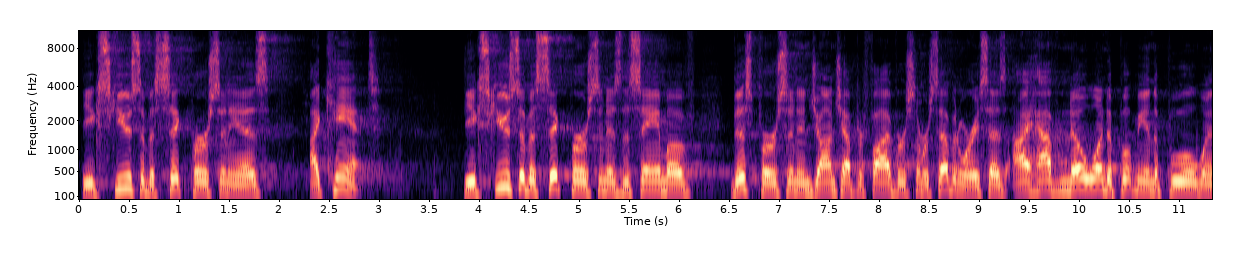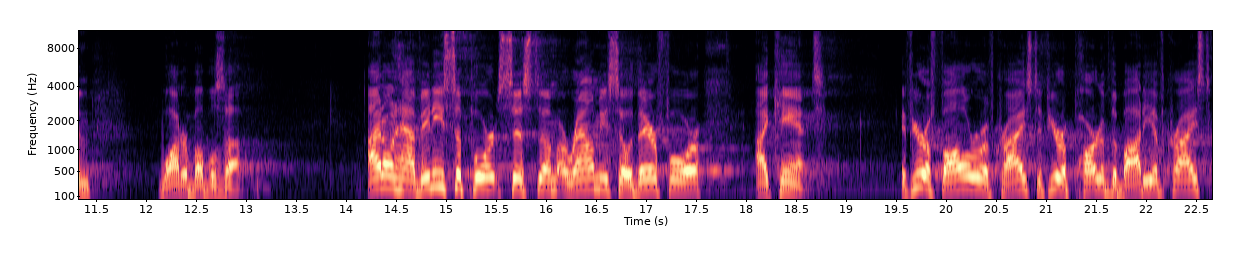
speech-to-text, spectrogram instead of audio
The excuse of a sick person is, I can't. The excuse of a sick person is the same of this person in John chapter 5, verse number 7, where he says, I have no one to put me in the pool when water bubbles up. I don't have any support system around me, so therefore I can't. If you're a follower of Christ, if you're a part of the body of Christ,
